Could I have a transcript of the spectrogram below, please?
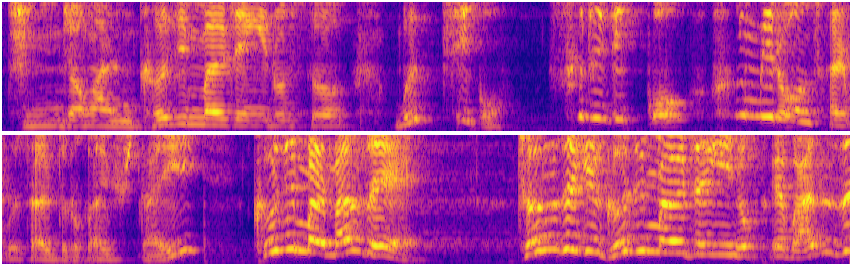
진정한 거짓말쟁이로서 멋지고 스릴 있고 흥미로운 삶을 살도록 합시다. 이 거짓말 만세! 전 세계 거짓말쟁이 협회 만세!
